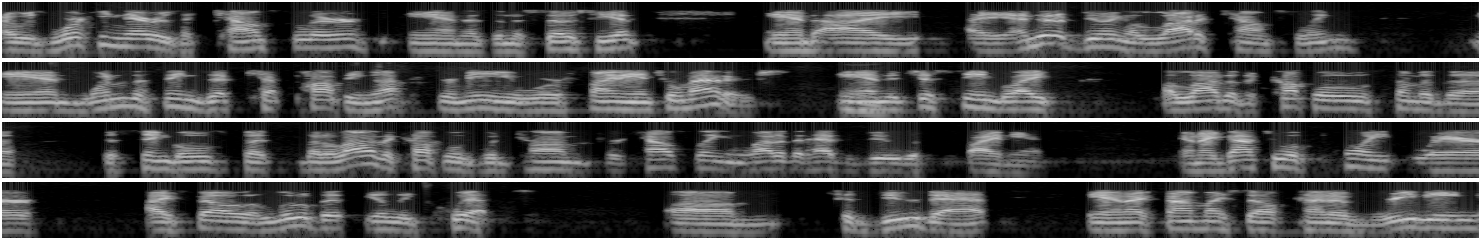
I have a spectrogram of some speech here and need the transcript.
I was working there as a counselor and as an associate, and I I ended up doing a lot of counseling. And one of the things that kept popping up for me were financial matters. And it just seemed like a lot of the couples, some of the, the singles, but, but a lot of the couples would come for counseling. And a lot of it had to do with finance. And I got to a point where I felt a little bit ill equipped um, to do that. And I found myself kind of reading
